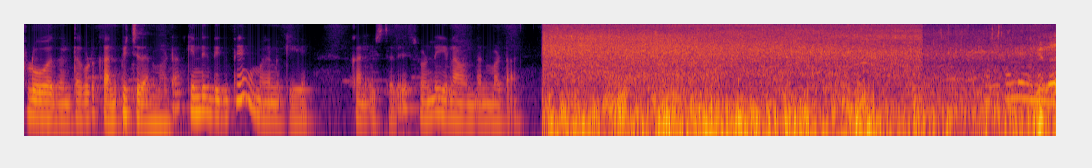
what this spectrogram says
ఫ్లో అదంతా కూడా కనిపించదు అనమాట కిందికి దిగితే మనకి కనిపిస్తుంది. చూడండి ఇలా ఉందన్నమాట. అంటే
